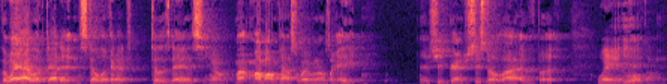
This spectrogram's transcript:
the way I looked at it and still look at it to this day is, you know, my, my mom passed away when I was like eight. And she, granted, she's still alive, but Wait, Yeah. hold on.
